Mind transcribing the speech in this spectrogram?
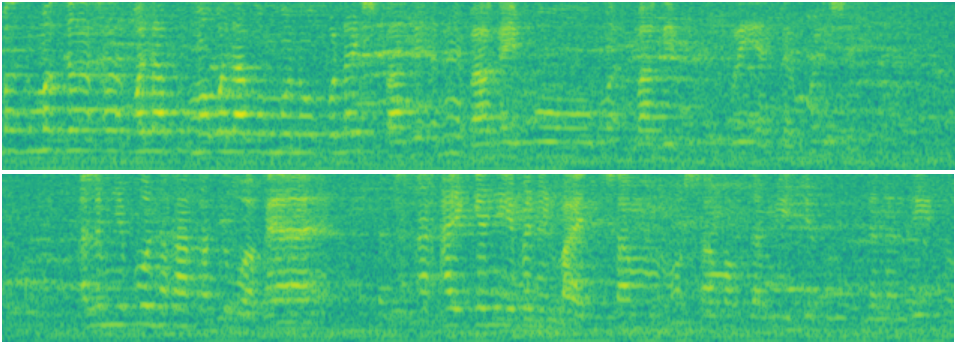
mag, magkaka- wala po mawala pong monopolize bagay ano eh bagay po bagay po free enterprise eh. Alam niyo po nakakatuwa kaya I, can even invite some some of the media group na nandito.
